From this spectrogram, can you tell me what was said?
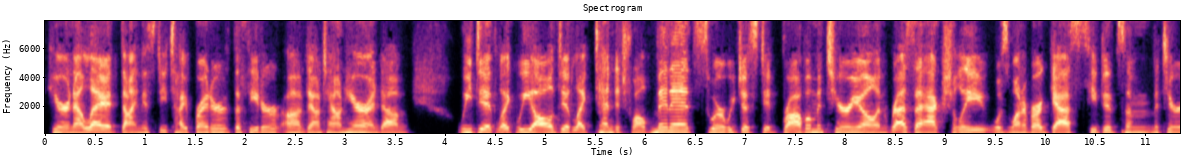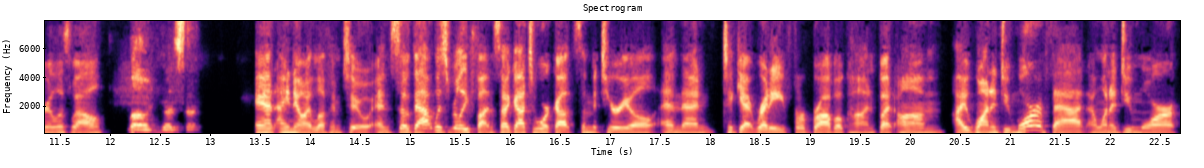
here in LA at Dynasty Typewriter, the theater uh, downtown here. And um, we did like we all did like 10 to 12 minutes where we just did bravo material. And reza actually was one of our guests. He did some material as well. Love reza and i know i love him too and so that was really fun so i got to work out some material and then to get ready for bravocon but um i want to do more of that i want to do more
